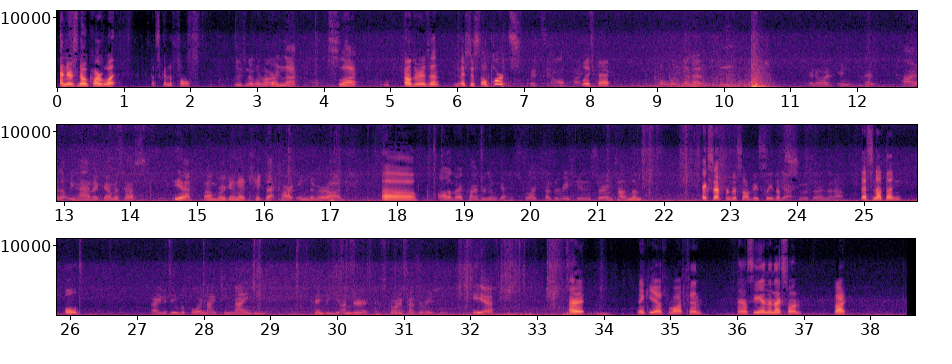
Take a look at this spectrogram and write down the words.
And there's no car what? That's gonna fall. There's no Yeah, car in that slot. Oh, there isn't? Nope. It's just all parts. It's all parked. Voice crack. But we're gonna. In order, in the car that we have at Grandma's house, Yeah. um, we're gonna take that car in the garage. Uh, All of our cars are gonna get historic preservation insurance on them. except for this, obviously. That's Yeah, so we're throwing that out. that's not that old. Anything before 1990 can be under historic preservation. Yeah. All right. Thank you guys for watching, and I'll see you in the next one. Bye.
